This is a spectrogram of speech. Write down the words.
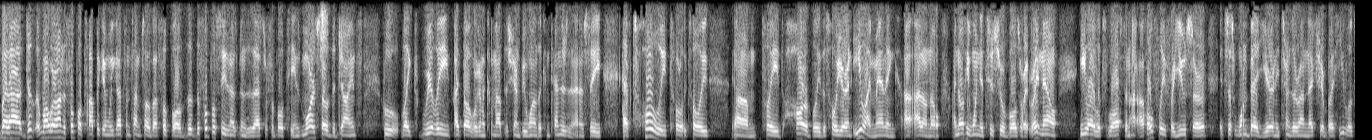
But uh, just while we're on the football topic and we got some time to talk about football, the the football season has been a disaster for both teams. More so the Giants, who like really I thought were going to come out this year and be one of the contenders in the NFC, have totally, totally, totally um, played horribly this whole year. And Eli Manning, I, I don't know. I know he won you two Super Bowls right right now. Eli looks lost, and uh, hopefully for you, sir, it's just one bad year, and he turns it around next year. But he looks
